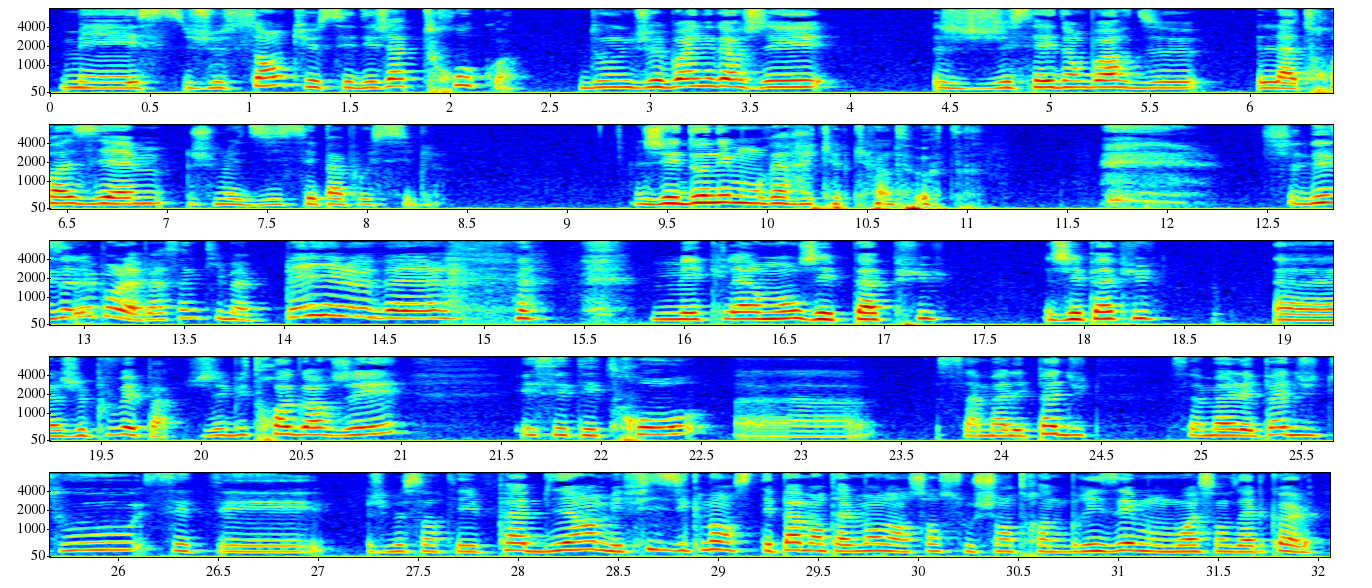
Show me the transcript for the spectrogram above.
mais je sens que c'est déjà trop, quoi. Donc, je bois une gorgée, j'essaye d'en boire deux. La troisième, je me dis, c'est pas possible. J'ai donné mon verre à quelqu'un d'autre. Je suis désolée pour la personne qui m'a payé le verre. Mais clairement, j'ai pas pu. J'ai pas pu. Euh, je pouvais pas. J'ai bu trois gorgées et c'était trop. Euh, ça m'allait pas du tout. Ça m'allait pas du tout. C'était. Je me sentais pas bien, mais physiquement. C'était pas mentalement dans le sens où je suis en train de briser mon mois sans alcool.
